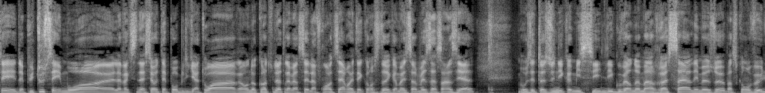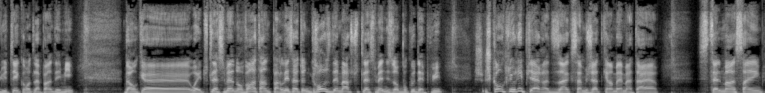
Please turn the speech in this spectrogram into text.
depuis tous ces mois, euh, la vaccination n'était pas obligatoire. On a continué à traverser la frontière. On été considérés comme un service essentiel. Mais aux États-Unis, comme ici, les gouvernements resserrent les mesures parce qu'on veut lutter contre la pandémie. Donc, euh, ouais, toute la semaine, on va entendre parler. Ça va être une grosse démarche toute la semaine. Ils ont beaucoup d'appui. je conclurai, Pierre, en disant que ça me jette quand même à terre. C'est tellement simple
